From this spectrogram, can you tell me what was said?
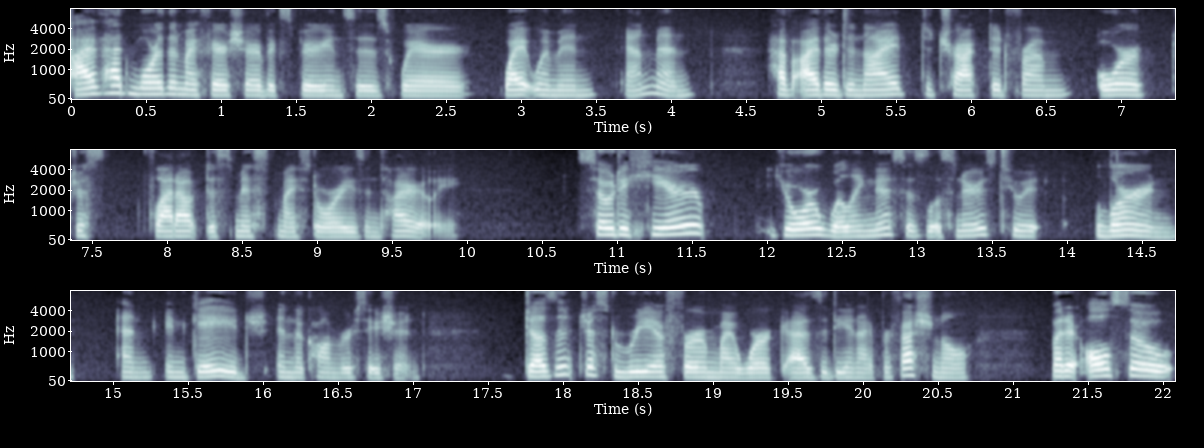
I've had more than my fair share of experiences where white women and men have either denied, detracted from, or just flat out dismissed my stories entirely. So to hear your willingness as listeners to uh, learn and engage in the conversation doesn't just reaffirm my work as a DNI professional, but it also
